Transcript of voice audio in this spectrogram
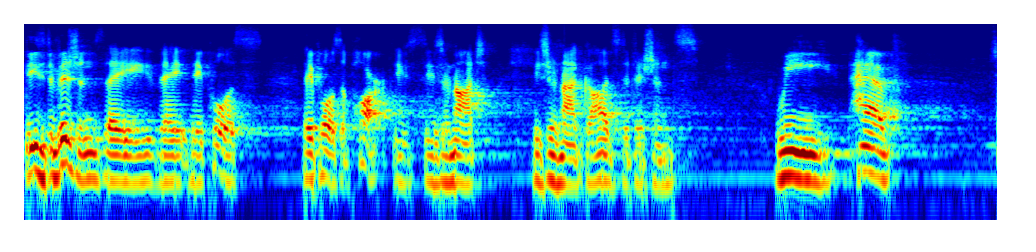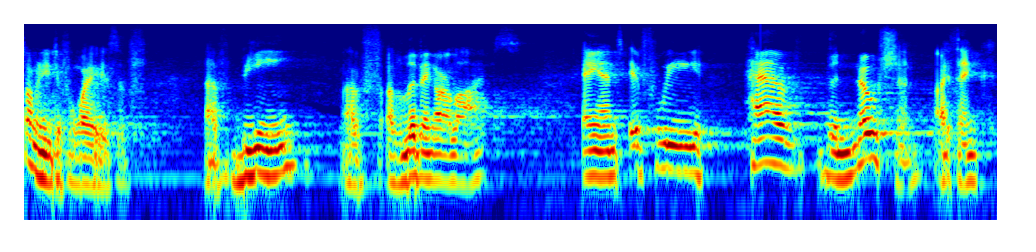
These divisions, they, they, they, pull, us, they pull us apart. These, these, are not, these are not God's divisions. We have so many different ways of, of being, of, of living our lives. And if we have the notion, I think,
